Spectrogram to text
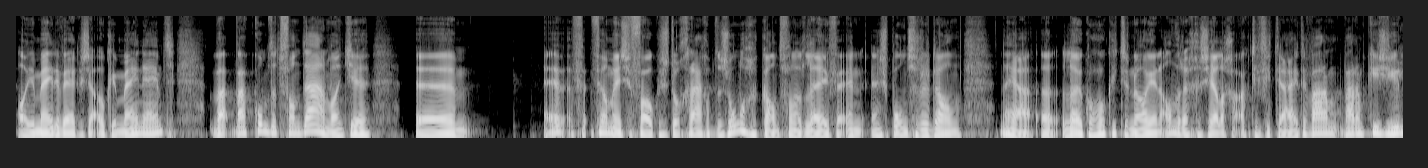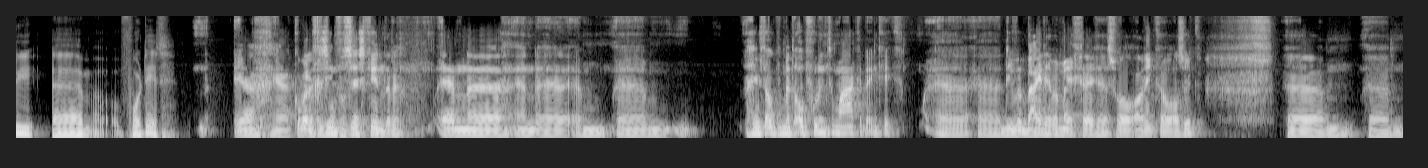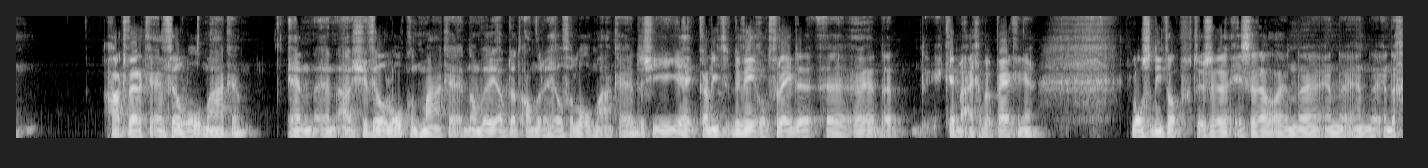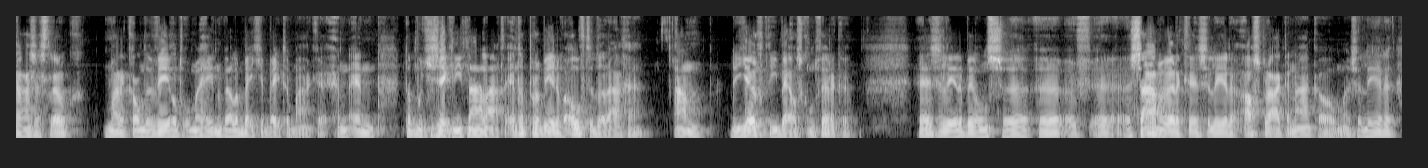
al je medewerkers er ook in meeneemt. Waar, waar komt het vandaan? Want je. Uh, veel mensen focussen toch graag op de zonnige kant van het leven en, en sponsoren dan nou ja, uh, leuke hockeytoernooien en andere gezellige activiteiten. Waarom, waarom kiezen jullie um, voor dit? Ja, ja, ik kom uit een gezin van zes kinderen. En, en um, heeft ook met opvoeding te maken, denk ik. die we beide hebben meegekregen, zowel Ariko als ik. hard werken en veel lol maken. En, en als je veel lol kunt maken, dan wil je ook dat anderen heel veel lol maken. Hè? Dus je, je, kan niet de wereldvrede. Uh, dat, ik heb mijn eigen beperkingen. Ik los het niet op tussen Israël en, uh, en, en, en de Gazastrook. Maar ik kan de wereld om me heen wel een beetje beter maken. En, en dat moet je zeker niet nalaten. En dat proberen we over te dragen aan de jeugd die bij ons komt werken. Ze leren bij ons uh, uh, samenwerken, ze leren afspraken nakomen, ze leren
